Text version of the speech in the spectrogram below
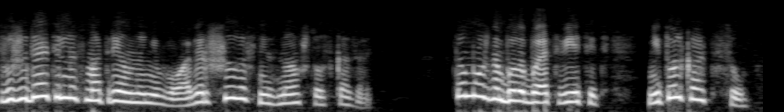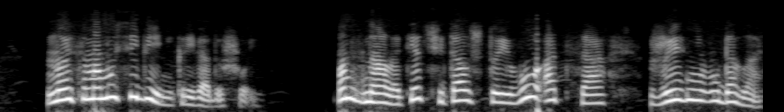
выжидательно смотрел на него, а Вершилов не знал, что сказать. Что можно было бы ответить не только отцу, но и самому себе, не кривя душой. Он знал, отец считал, что его отца жизнь не удалась.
